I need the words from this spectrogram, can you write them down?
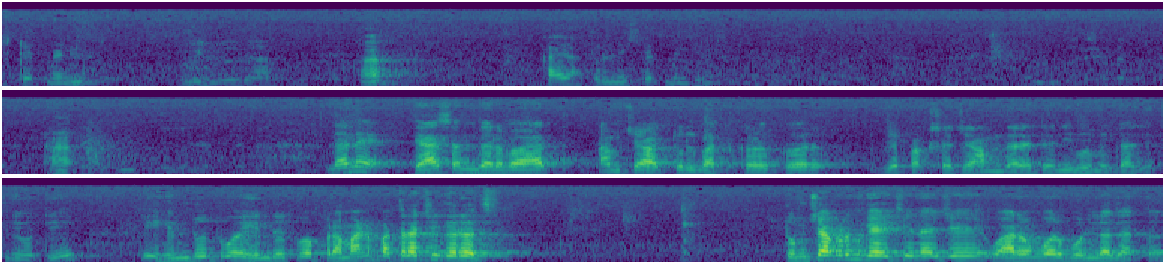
स्टेटमेंट हां काय अतुलने स्टेटमेंट दिलं हां. नाही नाही त्या संदर्भात आमच्या अतुल भातकळकर जे पक्षाचे आमदार आहेत त्यांनी भूमिका घेतली होती की हिंदुत्व हिंदुत्व प्रमाणपत्राची गरज तुमच्याकडून घ्यायची नाही जे वारंवार बोललं जातं.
